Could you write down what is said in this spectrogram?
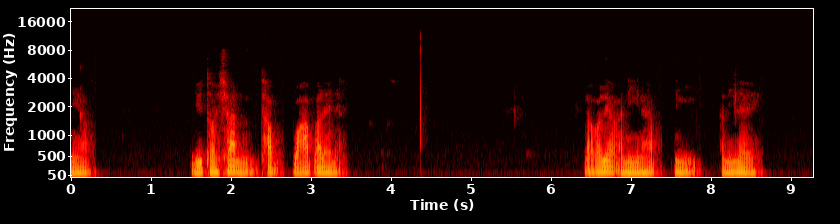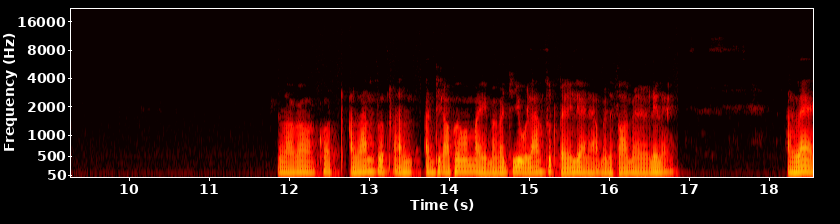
นี่ครับ Distortion ทับ Warp อะไรเนี่ย เราก็เลือกอันนี้นะครับ นี่ อันนี้เลยแล้วเราก็กดอันล่างสุดอันอันที่เราเพิ่มมาใหม่ มันก็จะอยู่ล่างสุดไปเรื่อยๆนะครับ มันจะซ้อนไปเรื่อยๆ อันแรก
